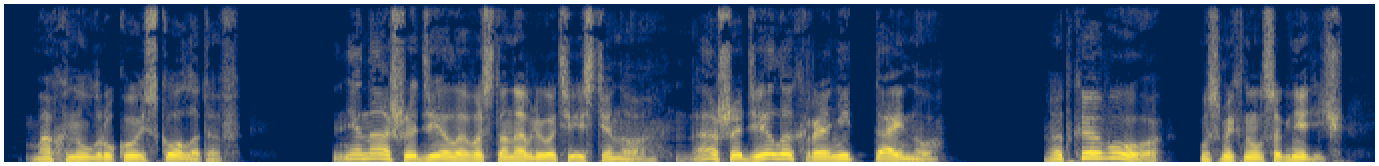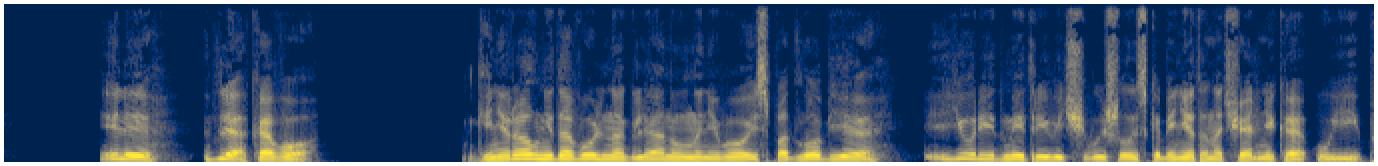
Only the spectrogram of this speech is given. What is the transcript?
— махнул рукой Сколотов. «Не наше дело восстанавливать истину, наше дело хранить тайну». «От кого?» — усмехнулся Гнедич. «Или для кого?» Генерал недовольно глянул на него из-под лобья, и Юрий Дмитриевич вышел из кабинета начальника УИП.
